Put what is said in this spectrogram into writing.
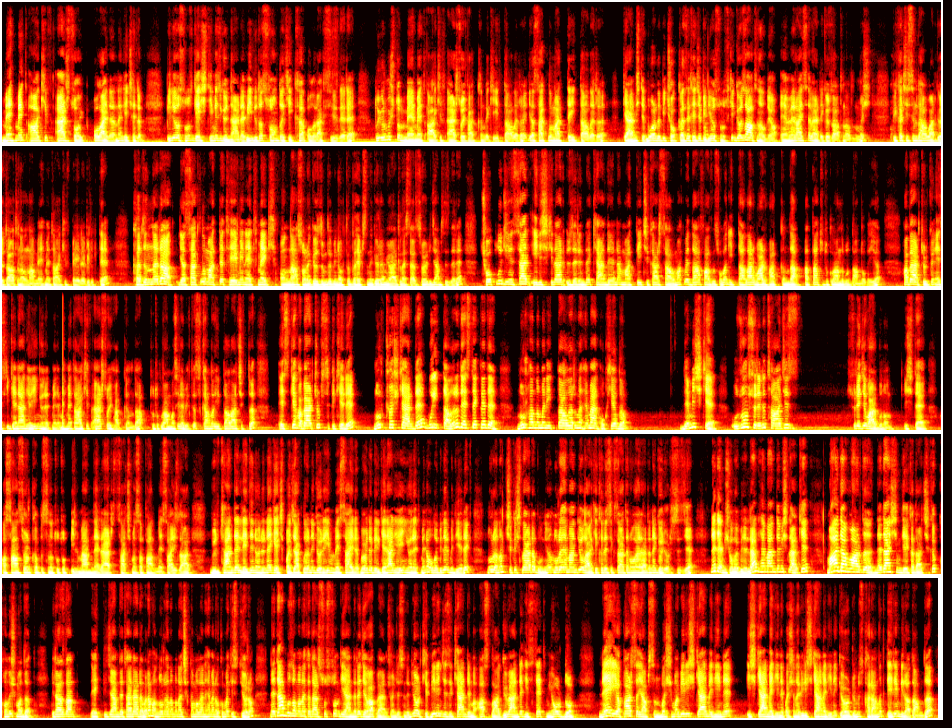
Mehmet Akif Ersoy olaylarına geçelim. Biliyorsunuz geçtiğimiz günlerde videoda son dakika olarak sizlere duyurmuştum Mehmet Akif Ersoy hakkındaki iddiaları, yasaklı madde iddiaları gelmişti. Bu arada birçok gazeteci biliyorsunuz ki gözaltına alınıyor. Enver Aysever de gözaltına alınmış. Birkaç isim daha var gözaltına alınan Mehmet Akif Bey ile birlikte. Kadınlara yasaklı madde temin etmek, ondan sonra gözümde bir noktada hepsini göremiyor arkadaşlar söyleyeceğim sizlere. Çoklu cinsel ilişkiler üzerinde kendilerine maddi çıkar sağlamak ve daha fazlası olan iddialar var hakkında. Hatta tutuklandı bundan dolayı. Habertürk'ün eski genel yayın yönetmeni Mehmet Akif Ersoy hakkında tutuklanmasıyla birlikte skandal iddialar çıktı. Eski Habertürk spikeri Nur Köşker de bu iddiaları destekledi. Nur Hanım'ın iddialarını hemen okuyalım. Demiş ki uzun süreli taciz süreci var bunun. İşte asansör kapısını tutup bilmem neler, saçma sapan mesajlar, bültende ledin önüne geç, bacaklarını göreyim vesaire. Böyle bir genel yayın yönetmeni olabilir mi diyerek Nur Hanım çıkışlarda bulunuyor. Nur'a hemen diyorlar ki klasik zaten olaylarda ne görüyoruz sizce? Ne demiş olabilirler? Hemen demişler ki madem vardı neden şimdiye kadar çıkıp konuşmadın? Birazdan ekleyeceğim detaylar da var ama Nur Hanım'ın açıklamalarını hemen okumak istiyorum. Neden bu zamana kadar sussun diyenlere cevap vermiş öncesinde. Diyor ki birincisi kendimi asla güvende hissetmiyordum. Ne yaparsa yapsın başıma bir iş gelmediğini, iş gelmediğini, başına bir iş gelmediğini gördüğümüz karanlık derin bir adamdı.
